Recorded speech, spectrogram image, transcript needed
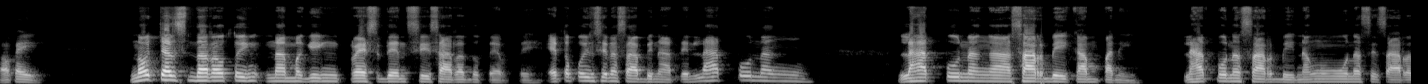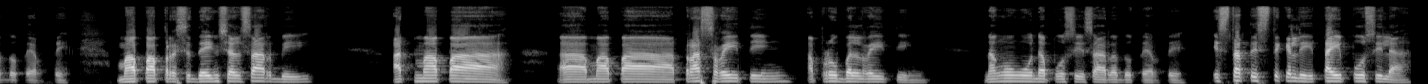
Okay. No chance na raw to yung, na maging president si Sara Duterte. Ito po yung sinasabi natin. Lahat po ng lahat po ng uh, survey company, lahat po ng survey, nangunguna si Sara Duterte. Mapa presidential survey at mapa uh, mapa trust rating, approval rating, nangunguna po si Sara Duterte. Statistically, tie po sila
